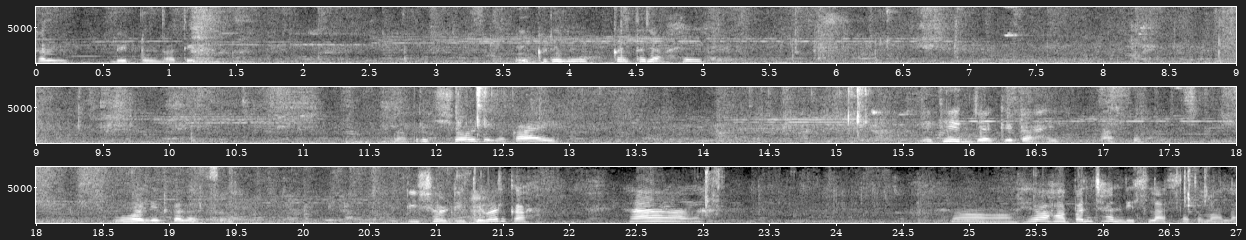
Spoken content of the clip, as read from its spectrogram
छान भेटून जातील. इकडे काहीतरी आहे. बापरे शर्ट आहे का? काय? इथे एक जॅकेट आहे असं. व्हायलेट कलरचं टी शर्ट इथे बरं का? हा. हा हे हा पण छान दिसला असता तुम्हाला.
